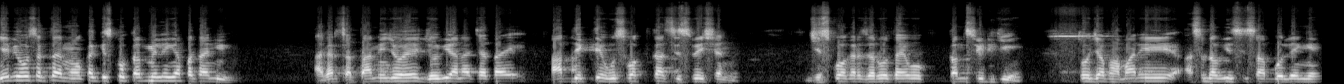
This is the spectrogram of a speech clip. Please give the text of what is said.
ये भी हो सकता है, मौका किसको कब मिलेगा पता नहीं। अगर सत्ता में जो है, जो भी आना चाहता है, आप देखते हैं उस वक्त का सिचुएशन, जिसको अगर ज़रूरत है वो कम सीट की। तो जब हमारे असद अवीसी साहब बोलेंगे,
